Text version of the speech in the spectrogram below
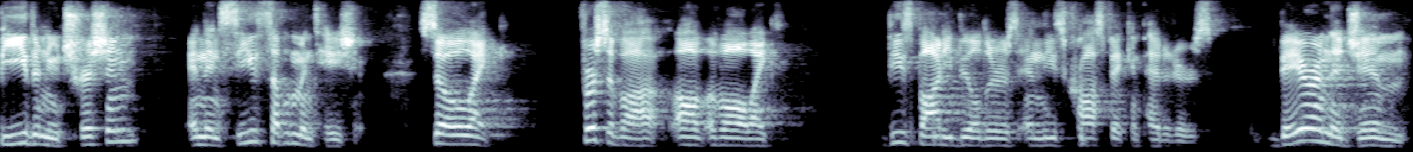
b their nutrition, and then c supplementation. So like first of all of all like these bodybuilders and these CrossFit competitors, they are in the gym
